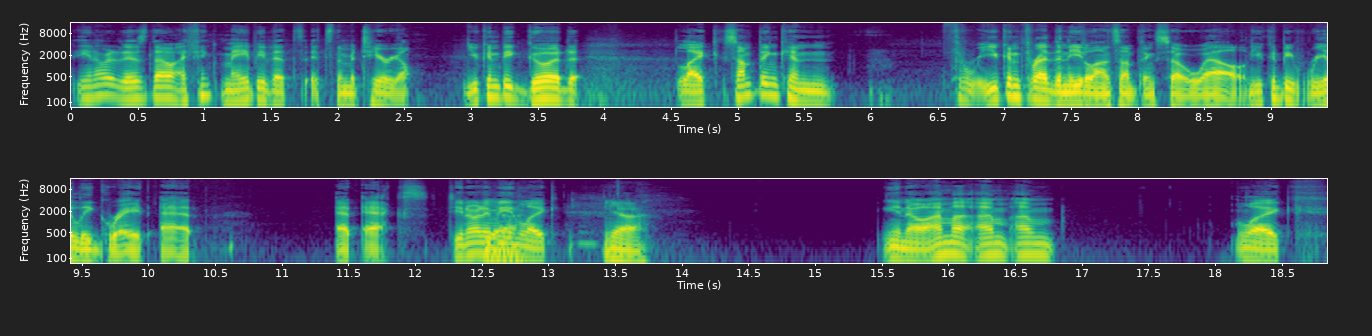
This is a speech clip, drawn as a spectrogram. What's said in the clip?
You know what it is though. I think maybe that's it's the material. You can be good, like something can. Th- you can thread the needle on something so well. You could be really great at at X. Do you know what I mean? Like yeah, you know, I'm a I'm I'm like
